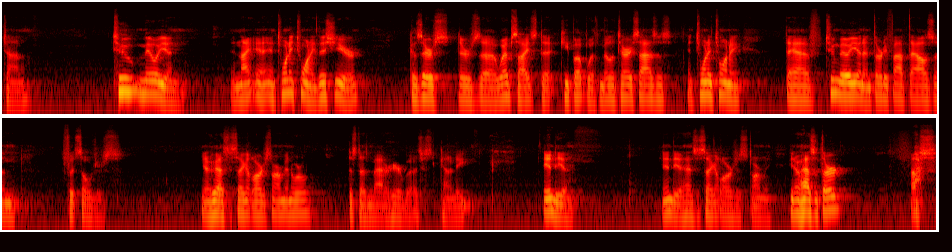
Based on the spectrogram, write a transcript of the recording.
China. Two million in, in 2020, this year, because there's, there's uh, websites that keep up with military sizes. In 2020, they have 2,035,000 foot soldiers. You know who has the second largest army in the world? This doesn't matter here, but it's just kind of neat. India. India has the second largest army. You know has the third? Us.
